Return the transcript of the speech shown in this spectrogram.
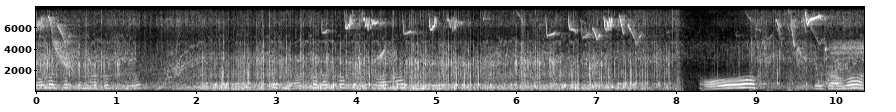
Vallahi çok fena kasıyor. Hadi ya, bu kadar kasmasa olmaz mıydı? Oh, bedava.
